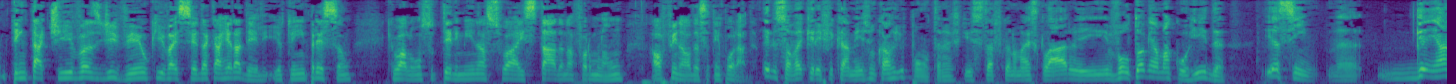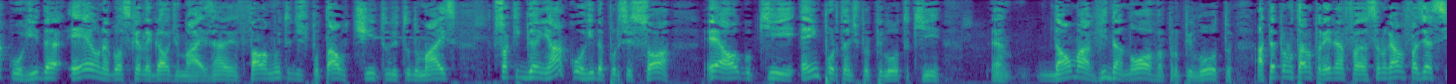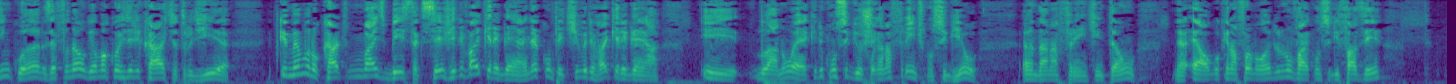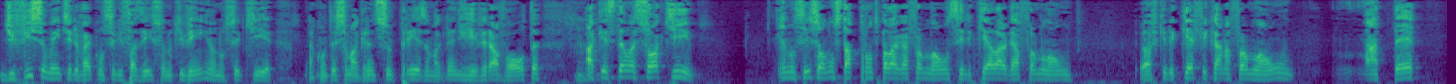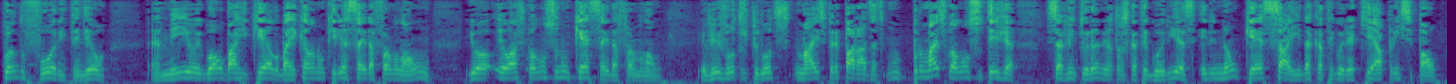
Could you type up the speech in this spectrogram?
tentativas de ver o que vai ser da carreira dele. E eu tenho a impressão que o Alonso termina a sua estada na Fórmula 1 ao final dessa temporada. Ele só vai querer ficar mesmo um carro de ponta, né? Que isso está ficando mais claro. E voltou a ganhar uma corrida. E assim, né, ganhar corrida é um negócio que é legal demais, né? Fala muito de disputar o título e tudo mais. Só que ganhar a corrida por si só é algo que é importante para o piloto, que é, dá uma vida nova para o piloto. Até perguntaram para ele, né, você não ganhava fazia cinco anos? Ele falou, não, eu ganhei uma corrida de kart outro dia. Porque mesmo no kart, mais besta que seja, ele vai querer ganhar. Ele é competitivo, ele vai querer ganhar. E lá no EC ele conseguiu chegar na frente, conseguiu andar na frente. Então, é, é algo que na Fórmula 1 ele não vai conseguir fazer. Dificilmente ele vai conseguir fazer isso ano que vem, a não ser que aconteça uma grande surpresa, uma grande reviravolta. Uhum. A questão é só que eu não sei se o Alonso está pronto para largar a Fórmula 1, se ele quer largar a Fórmula 1. Eu acho que ele quer ficar na Fórmula 1 até quando for, entendeu? É meio igual o Barrichello. O Barrichello não queria sair da Fórmula 1 e eu, eu acho que o Alonso não quer sair da Fórmula 1. Eu vejo outros pilotos mais preparados. Por mais que o Alonso esteja se aventurando em outras categorias, ele não quer sair da categoria que é a principal.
